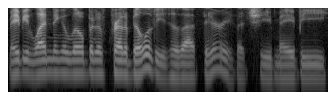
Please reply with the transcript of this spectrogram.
maybe lending a little bit of credibility to that theory that she may be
